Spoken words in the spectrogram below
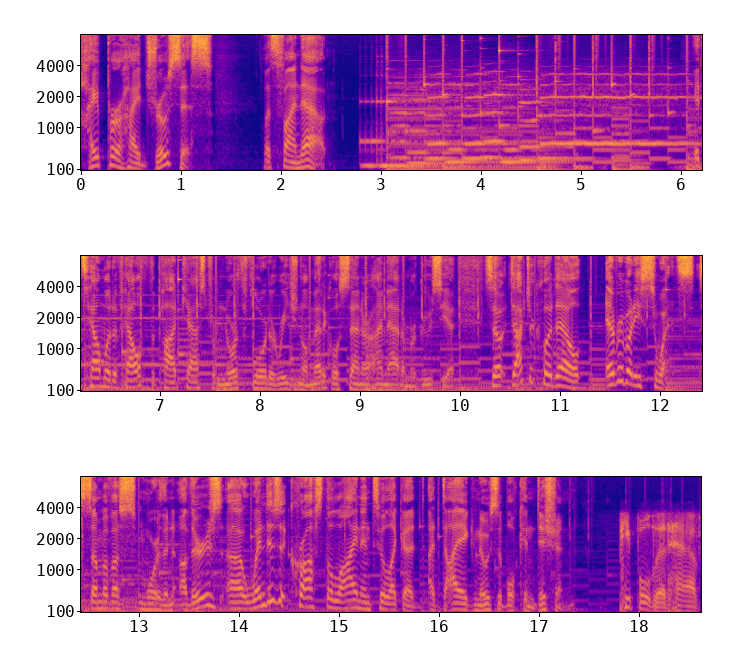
hyperhidrosis? Let's find out. It's Helmet of Health, the podcast from North Florida Regional Medical Center. I'm Adam Ragusea. So, Dr. Klodell, everybody sweats, some of us more than others. Uh, when does it cross the line into like a, a diagnosable condition? People that have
